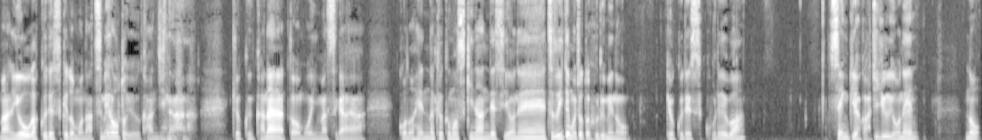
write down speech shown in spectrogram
まあ洋楽ですけども夏メロという感じな 曲かなと思いますが、この辺の曲も好きなんですよね。続いてもちょっと古めの曲です。これは1984年の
